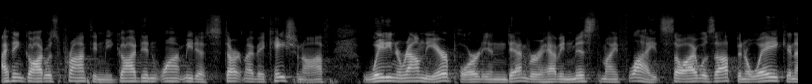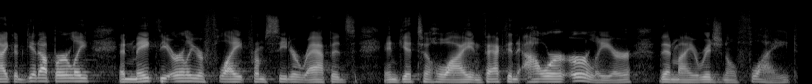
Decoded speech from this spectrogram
I think God was prompting me. God didn't want me to start my vacation off waiting around the airport in Denver having missed my flight. So I was up and awake and I could get up early and make the earlier flight from Cedar Rapids and get to Hawaii. In fact, an hour earlier than my original flight.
